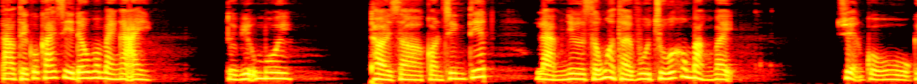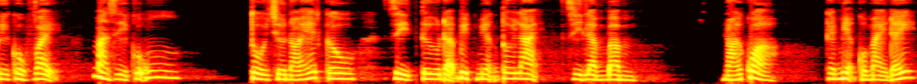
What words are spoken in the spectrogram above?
tao thấy có cái gì đâu mà mày ngại. Tôi bĩu môi. Thời giờ còn trinh tiết, làm như sống ở thời vua chúa không bằng vậy. Chuyện của hồ kỳ cục vậy, mà dì cũng... Tôi chưa nói hết câu, dì Tư đã bịt miệng tôi lại, dì lầm bầm. Nói quả, cái miệng của mày đấy,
